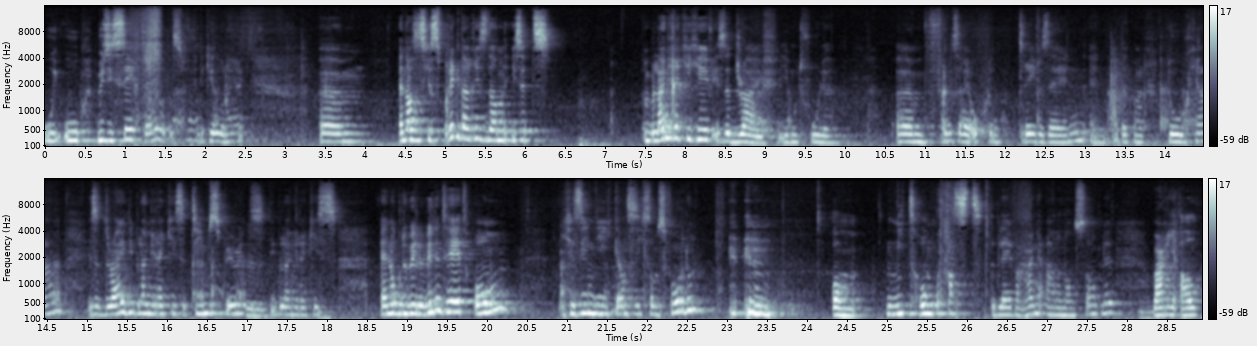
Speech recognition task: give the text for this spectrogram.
hoe, hoe, muziceert hij, dat vind ik heel belangrijk. Um, en als het gesprek daar is, dan is het een belangrijk gegeven is de drive die je moet voelen. Um, vermits dat wij opgedreven zijn en altijd maar doorgaan, is het drive die belangrijk is, de team spirit die belangrijk is. En ook de willendheid om, gezien die kansen zich soms voordoen, om niet honkvast te blijven hangen aan een ensemble waar je al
